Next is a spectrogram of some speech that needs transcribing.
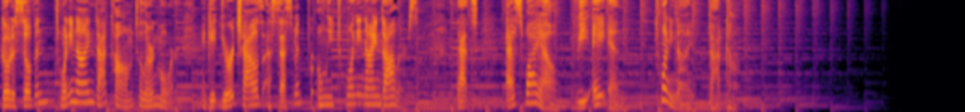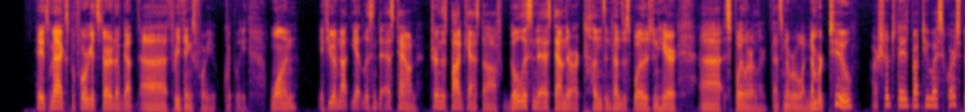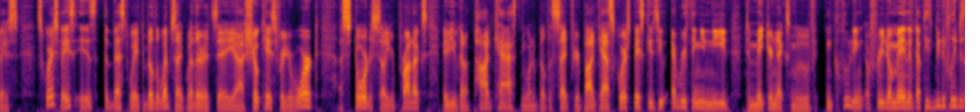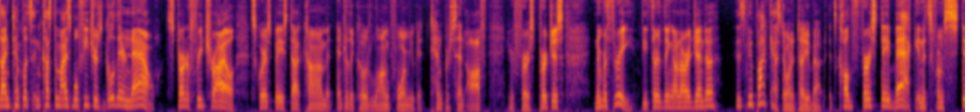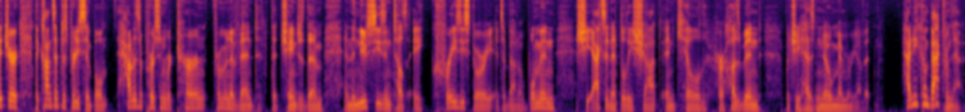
Go to sylvan29.com to learn more and get your child's assessment for only $29. That's S Y L V A N 29.com. Hey, it's Max. Before we get started, I've got uh, three things for you quickly. One, if you have not yet listened to S Town, turn this podcast off. Go listen to S Town. There are tons and tons of spoilers in here. Uh, spoiler alert. That's number one. Number two, our show today is brought to you by Squarespace. Squarespace is the best way to build a website, whether it's a uh, showcase for your work, a store to sell your products, maybe you've got a podcast and you want to build a site for your podcast. Squarespace gives you everything you need to make your next move, including a free domain. They've got these beautifully designed templates and customizable features. Go there now. Start a free trial, squarespace.com, and enter the code LONGFORM. You'll get 10% off your first purchase. Number three, the third thing on our agenda this new podcast I want to tell you about. It's called First Day Back and it's from Stitcher. The concept is pretty simple. How does a person return from an event that changes them? And the new season tells a crazy story. It's about a woman. She accidentally shot and killed her husband, but she has no memory of it. How do you come back from that?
